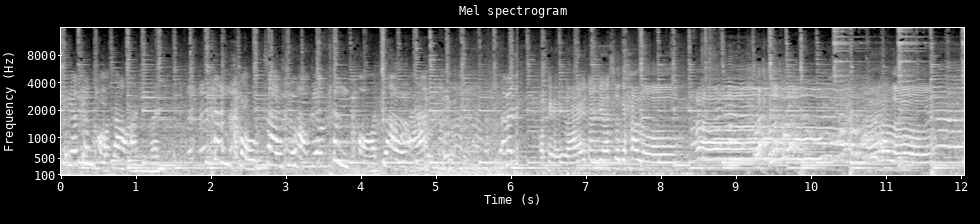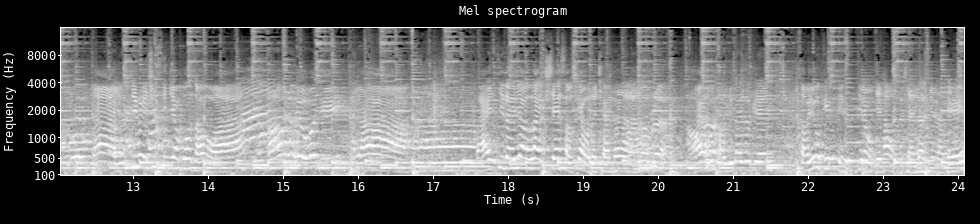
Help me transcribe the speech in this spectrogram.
不要蹭口罩啊，你们蹭口罩就好，不要蹭口罩啊。那么 OK，来大家说个 hello，hello，来 hello，呀，有机会去新加坡找我啊。好，没有问题。哎呀，来记得要 like、share、subscribe 我的 channel 啊。好的。来，我导游在这边，导游给我点时间，我给他我的 channel 先，OK。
